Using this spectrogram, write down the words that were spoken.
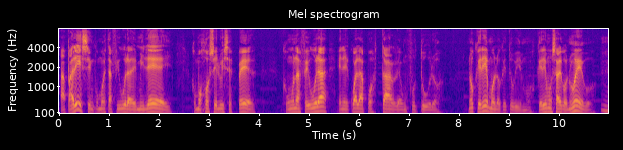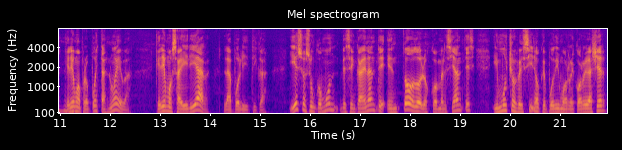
Aparecen como esta figura de Milei, como José Luis Esper, como una figura en el cual apostarle a un futuro. No queremos lo que tuvimos, queremos algo nuevo, queremos propuestas nuevas, queremos airear la política. Y eso es un común desencadenante en todos los comerciantes y muchos vecinos que pudimos recorrer ayer.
